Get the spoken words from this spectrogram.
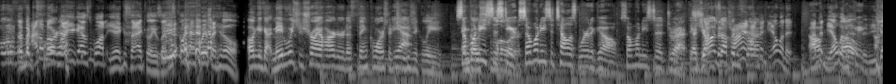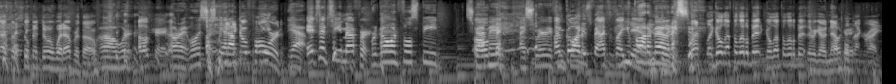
over the I don't know why you guys want. Yeah, exactly. It's like let's go halfway up a hill. Okay, guys, maybe we should try harder to think more strategically. and Someone go needs to steer. Someone needs to tell us where to go. Someone needs to direct Yeah, the ship. John's I've up in front. I've been yelling it. Oh, I've been yelling okay. it. You guys have still been doing whatever though. Oh, we're. Okay. All right. Well, let's just we get need up. to go forward. Yeah. It's a team effort. We're going full speed. Scrap Oh, man, man. I swear if I'm you going bought as fast as I you can. bought him He's out, I swear. Left, like, go left a little bit. Go left a little bit. There we go. Now Okay. pull back right.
